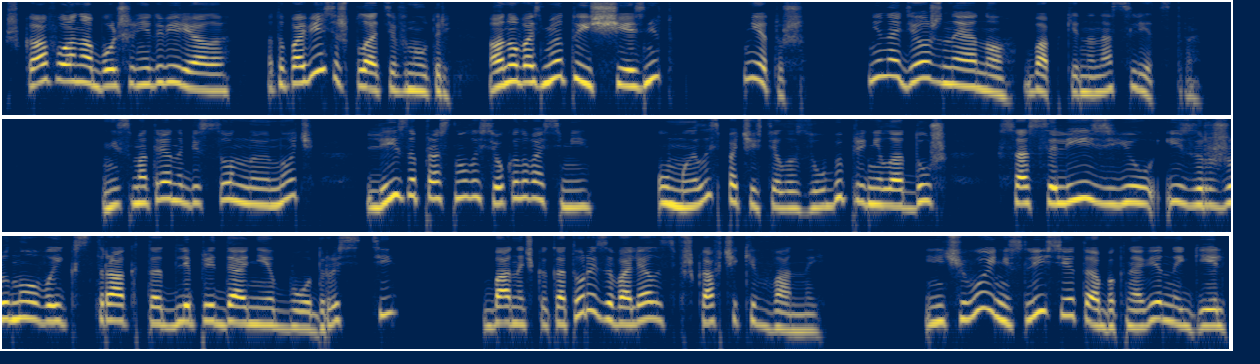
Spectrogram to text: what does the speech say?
Шкафу она больше не доверяла — а то повесишь платье внутрь, а оно возьмет и исчезнет. Нет уж, ненадежное оно, бабкино наследство. Несмотря на бессонную ночь, Лиза проснулась около восьми. Умылась, почистила зубы, приняла душ со слизью из ржаного экстракта для придания бодрости, баночка которой завалялась в шкафчике в ванной. «И ничего, и не слизь, это обыкновенный гель»,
